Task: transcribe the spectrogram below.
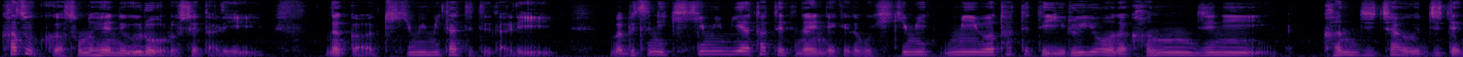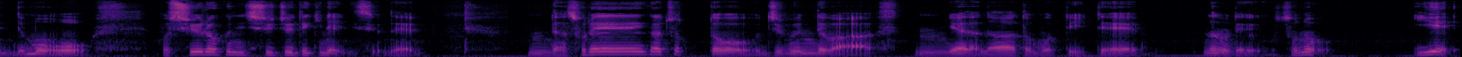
家族がその辺でうろうろしてたり、なんか聞き耳立ててたり、まあ、別に聞き耳は立ててないんだけども、聞き耳を立てているような感じに感じちゃう時点でもう、収録に集中できないんですよね。だそれがちょっと自分では、うん、嫌だなと思っていて、なので、その家、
